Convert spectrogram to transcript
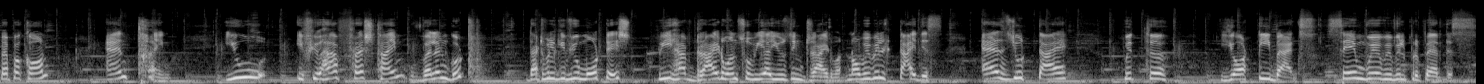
peppercorn and thyme. You if you have fresh thyme well and good that will give you more taste. We have dried one so we are using dried one. Now we will tie this as you tie with uh, your tea bags. Same way we will prepare this.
